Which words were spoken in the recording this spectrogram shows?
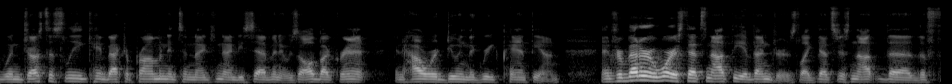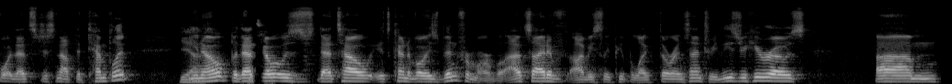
when Justice League came back to prominence in 1997, it was all about Grant and Howard doing the Greek pantheon. And for better or worse, that's not the Avengers. Like that's just not the the for that's just not the template. Yeah. You know, but that's how it was. That's how it's kind of always been for Marvel. Outside of obviously people like Thor and Sentry, these are heroes um,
